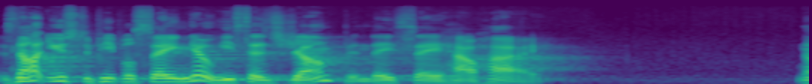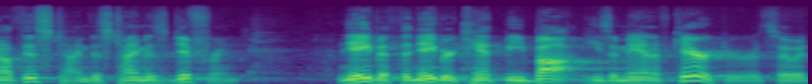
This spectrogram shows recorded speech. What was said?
is not used to people saying no. He says jump and they say how high. Not this time. This time is different. Naboth, the neighbor, can't be bought. He's a man of character, so it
